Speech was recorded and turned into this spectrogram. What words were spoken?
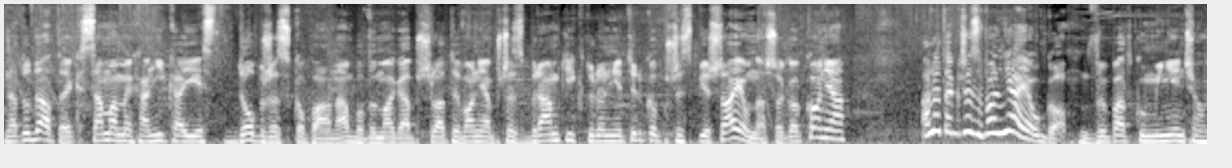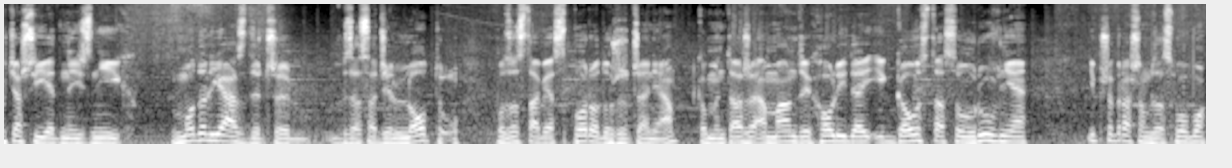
Na dodatek, sama mechanika jest dobrze skopana, bo wymaga przelatywania przez bramki, które nie tylko przyspieszają naszego konia, ale także zwalniają go w wypadku minięcia chociaż jednej z nich. Model jazdy, czy w zasadzie lotu, pozostawia sporo do życzenia. Komentarze Amandy, Holiday i Ghosta są równie, i przepraszam za słowo,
